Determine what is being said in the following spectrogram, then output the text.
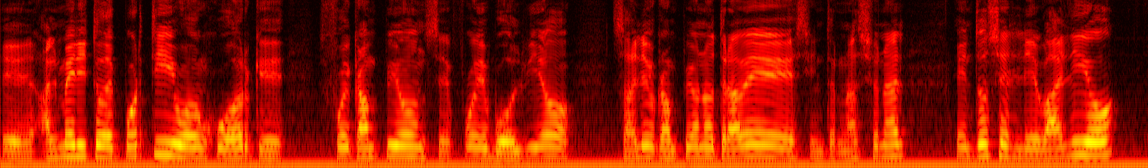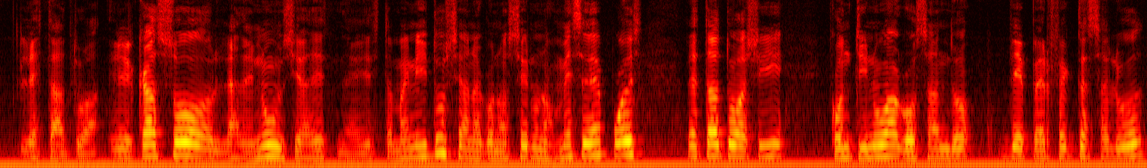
eh, al mérito deportivo de un jugador que fue campeón, se fue, volvió, salió campeón otra vez, internacional, entonces le valió la estatua. En el caso, las denuncias de, de esta magnitud se van a conocer unos meses después, la estatua allí continúa gozando de perfecta salud,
